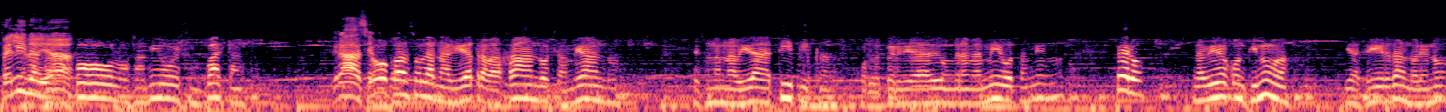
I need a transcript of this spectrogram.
Feliz Navidad. A todos los amigos de Sin. Gracias, Yo compadre. paso la Navidad trabajando, chambeando. Es una Navidad atípica por la pérdida de un gran amigo también, ¿no? Pero la vida continúa y a seguir dándole, ¿no?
